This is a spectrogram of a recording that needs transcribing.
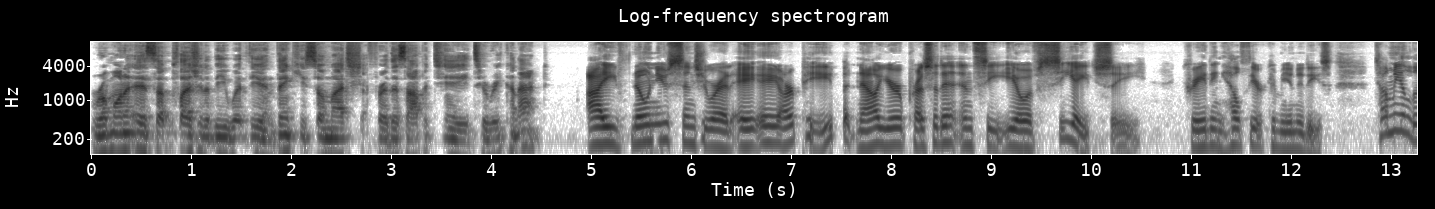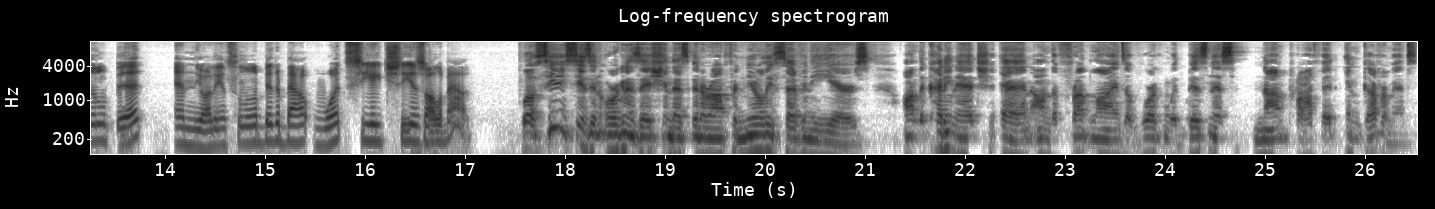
Ramona, it's a pleasure to be with you, and thank you so much for this opportunity to reconnect. I've known you since you were at AARP, but now you're president and CEO of CHC, Creating Healthier Communities. Tell me a little bit and the audience a little bit about what CHC is all about. Well, CHC is an organization that's been around for nearly 70 years on the cutting edge and on the front lines of working with business, nonprofit, and governments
